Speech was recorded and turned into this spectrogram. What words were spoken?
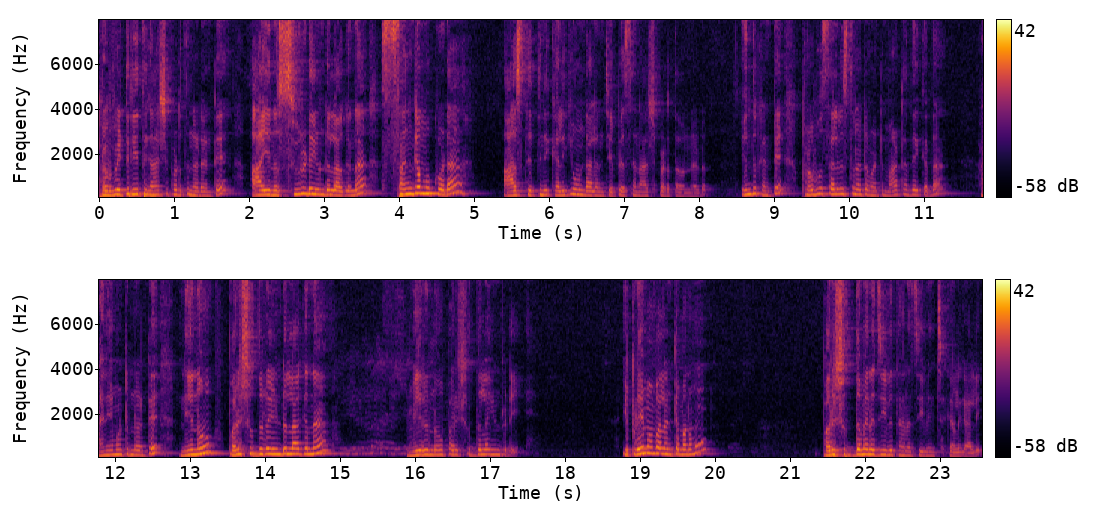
ప్రభు ఎట్టి రీతిగా ఆశపడుతున్నాడంటే ఆయన సూర్యుడై ఉండలాగున సంఘము కూడా ఆ స్థితిని కలిగి ఉండాలని చెప్పేసి ఆయన ఆశపడతా ఉన్నాడు. ఎందుకంటే ప్రభు సెలవిస్తున్నటువంటి మాట అదే కదా? ఆయన ఏమంటున్నాడంటే నేను పరిశుద్ధుడై ఉండులాగన మీరును పరిశుద్ధులై ఉండుడి ఇప్పుడు ఏమవ్వాలంటే మనము పరిశుద్ధమైన జీవితాన్ని జీవించగలగాలి.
